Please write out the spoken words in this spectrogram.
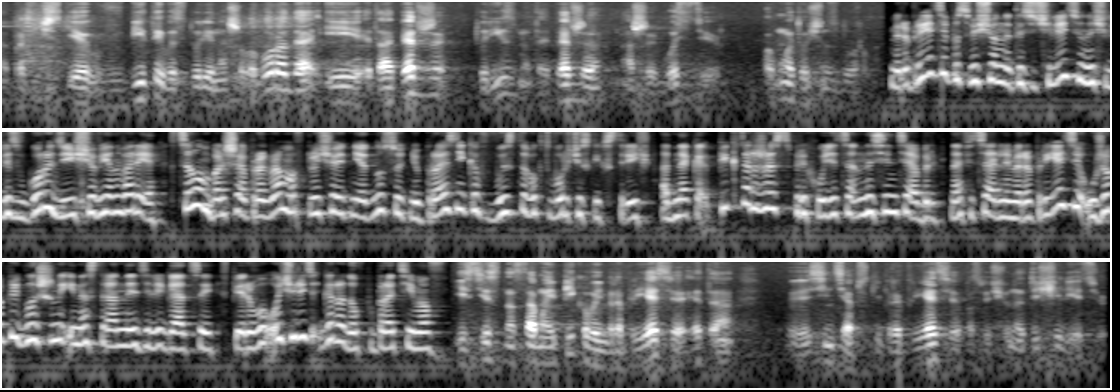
Э, практически вбиты в историю нашего города. И это опять же туризм, это опять же наши гости. По-моему, это очень здорово. Мероприятия, посвященные тысячелетию, начались в городе еще в январе. В целом, большая программа включает не одну сотню праздников, выставок, творческих встреч. Однако пик торжеств приходится на сентябрь. На официальные мероприятия уже приглашены иностранные делегации, в первую очередь городов-побратимов. Естественно, самые пиковые мероприятия – это э, сентябрьские мероприятия, посвященные тысячелетию.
